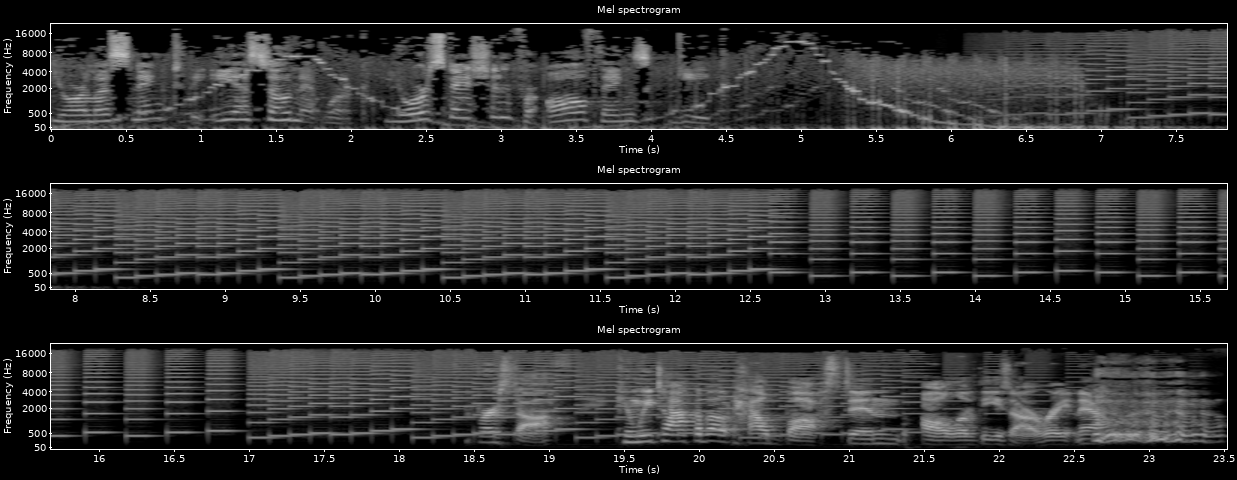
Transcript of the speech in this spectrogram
You're listening to the ESO Network, your station for all things geek. First off, can we talk about how Boston all of these are right now?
